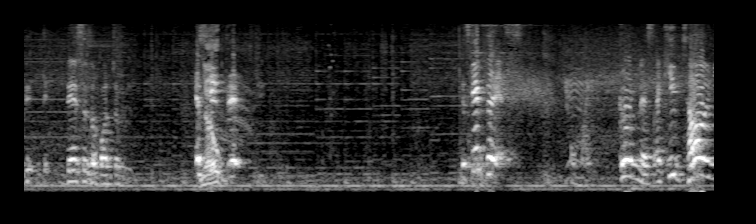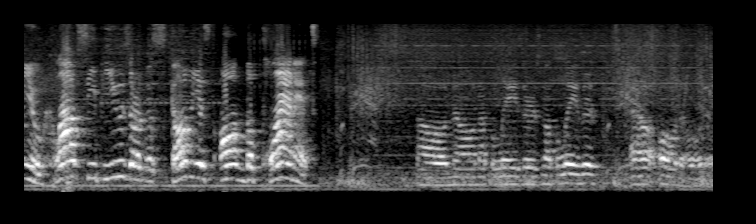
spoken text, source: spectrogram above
Th- th- this is a bunch of. Escape Nope. this. Escape this. Goodness! I keep telling you, cloud CPUs are the scummiest on the planet. Oh no, not the lasers, not the lasers. Uh, oh no, oh no.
